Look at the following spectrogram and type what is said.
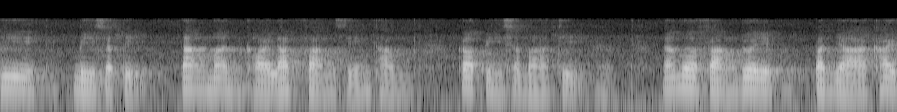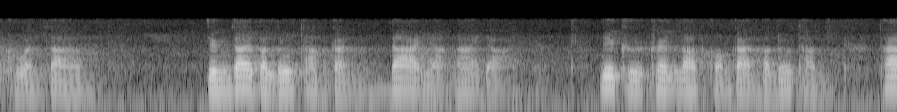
ที่มีสติ ตั้งมั่นคอยรับฟังเสียงธรรม ก็มีสมาธิ และเมื่อฟังด้วยปัญญาไข้ควรตาม จึงได้บรรลุธรรมกันได้อย่างง่ายดาย นี่คือเคล็ดลับของการบรรลุธรรม ถ้า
